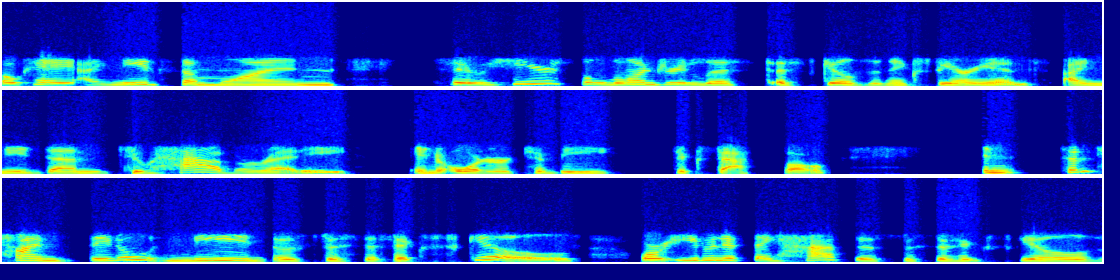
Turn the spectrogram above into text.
okay, I need someone. So here's the laundry list of skills and experience I need them to have already in order to be successful. And sometimes they don't need those specific skills, or even if they have those specific skills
